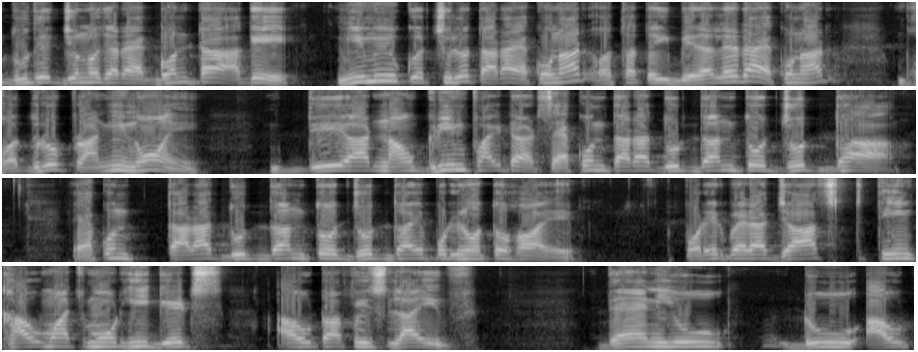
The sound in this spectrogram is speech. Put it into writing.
দুধের জন্য যারা এক ঘণ্টা আগে মিউ মিউ করছিল তারা, এখন আর, অর্থাৎ ওই বেড়ালেরা এখন আর ভদ্র প্রাণী নয়। দে আর নাও গ্রিম ফাইটার্স এখন তারা দুর্দান্ত যোদ্ধা। এখন তারা দুর্দান্ত যোদ্ধায় পরিণত হয়। পরের para just think how much more he gets out of his life than you do out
